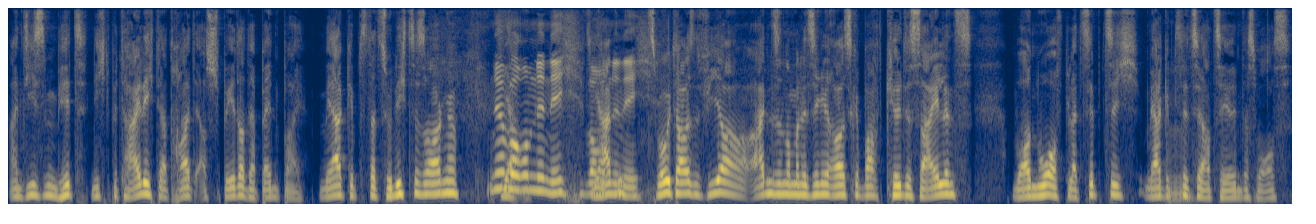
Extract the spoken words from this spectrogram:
an diesem Hit nicht beteiligt. Er trat erst später der Band bei. Mehr gibt es dazu nicht zu sagen. Ja, Ja. warum denn nicht? Warum denn nicht? 2004 hatten sie nochmal eine Single rausgebracht, Kill the Silence. War nur auf Platz 70. Mehr gibt es nicht zu erzählen. Das war's.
